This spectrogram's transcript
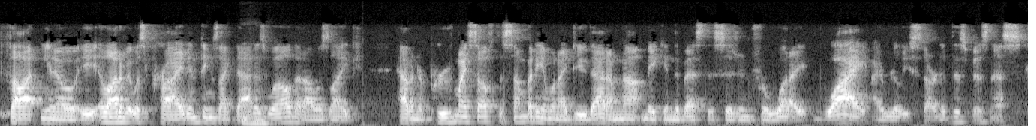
thought you know it, a lot of it was pride and things like that mm-hmm. as well that I was like having to prove myself to somebody. And when I do that I'm not making the best decision for what I why I really started this business.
